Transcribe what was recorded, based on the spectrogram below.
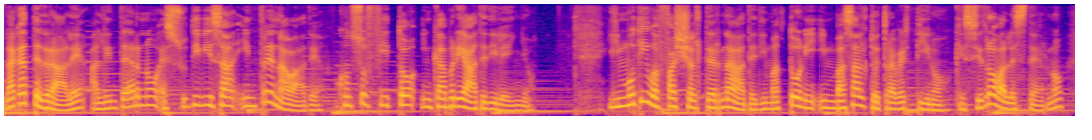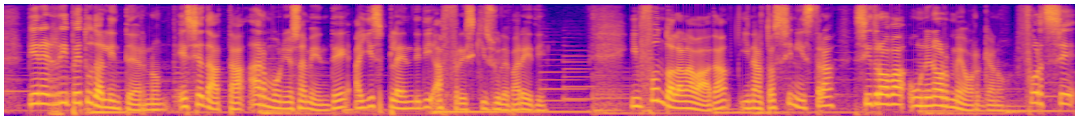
La cattedrale all'interno è suddivisa in tre navate, con soffitto in capriate di legno. Il motivo a fasce alternate di mattoni in basalto e travertino che si trova all'esterno viene ripetuto all'interno e si adatta armoniosamente agli splendidi affreschi sulle pareti. In fondo alla navata, in alto a sinistra, si trova un enorme organo, forse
